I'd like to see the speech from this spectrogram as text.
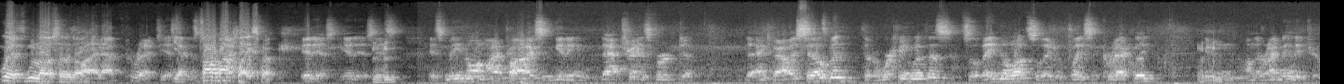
with most of the lineup. Correct. Yes. Yep. It's all about placement. It is. It is. Mm-hmm. It's it's me knowing my products and getting that transferred to the Ag Valley salesmen that are working with us, so they know it, so they can place it correctly mm-hmm. on the right manager.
